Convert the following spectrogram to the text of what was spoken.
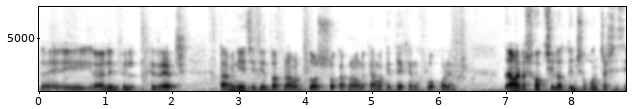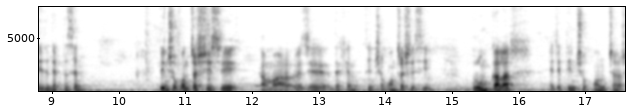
তো এই রয়্যাল এনফিল্ড রেটটা আমি নিয়েছি। যেহেতু আপনারা আমার দর্শক আপনারা অনেকে আমাকে দেখেন ফ্লো করেন। তো আমার একটা শখ ছিল তিনশো পঞ্চাশ সিসি যে দেখতেছেন। তিনশো পঞ্চাশ সিসি আমার এই যে দেখেন, তিনশো পঞ্চাশ সিসি ক্রোম কালার এই যে তিনশো পঞ্চাশ,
